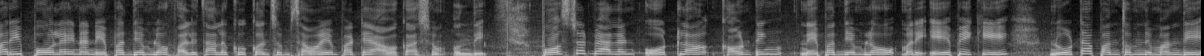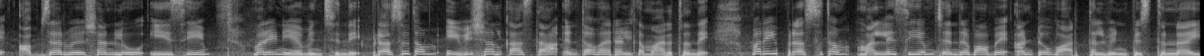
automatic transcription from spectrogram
మరి పోలైన నేపథ్యంలో ఫలితాలకు కొంచెం సమయం పట్టే అవకాశం ఉంది. పోస్టర్ బ్యాలెన్స్ ఓట్ల కౌంటింగ్ నేపథ్యంలో మరి ఏపీకి నూట పంతొమ్మిది మంది అబ్జర్వేషన్లు ఈసీ మరి నియమించింది. ప్రస్తుతం ఈ విషయాలు కాస్త ఎంతో వైరల్గా మారుతుంది. మరి ప్రస్తుతం మళ్ళీ సీఎం చంద్రబాబే అంటూ వార్తలు వినిపిస్తున్నాయి.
